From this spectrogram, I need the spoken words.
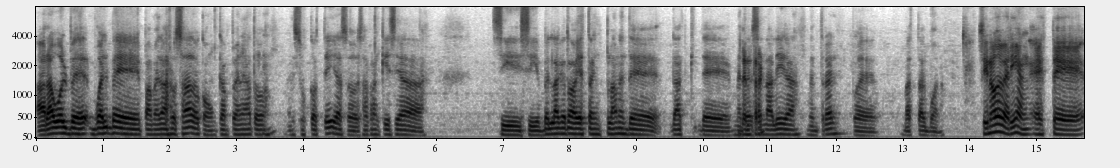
ahora vuelve, vuelve Pamela Rosado con un campeonato en sus costillas. o esa franquicia, si, si es verdad que todavía está en planes de, de, meterse en la liga, de entrar, pues va a estar bueno. Si no deberían, este,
